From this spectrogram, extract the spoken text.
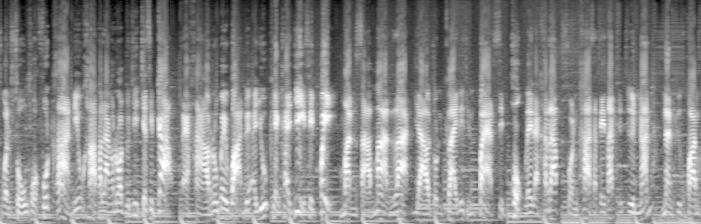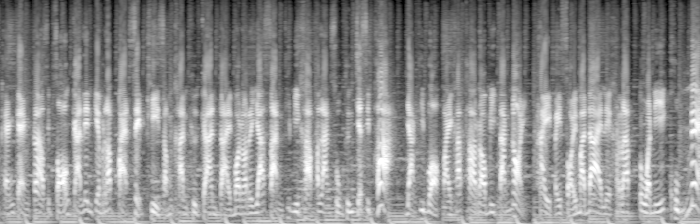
ส่วนสูง6ฟุต 5 นิ้วค่าพลังรวมอยู่ที่ 79 แต่หารู้ไม่ว่าด้วยอายุเพียงแค่ 20 ปี มันสามารถลากยาวจนไกลได้ถึง 86 เลยแหละครับ ส่วนค่าสเตตัสอื่นๆนั้น นั่นคือความแข็งแกร่ง92การเล่นเกมรับ 80 ที่สำคัญคือการจ่ายบอลระยะสั้นที่มีค่าพลังสูงถึง 75 อย่างที่บอกไปครับถ้าเรามีตังค์หน่อย ให้ไปสอยมาได้เลยครับ ตัวนี้คุ้มแน่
